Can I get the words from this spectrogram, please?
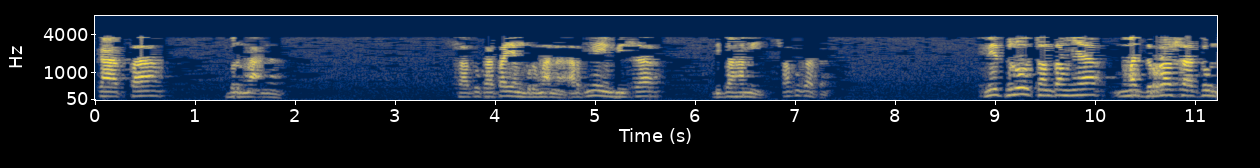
Kata bermakna satu kata yang bermakna, artinya yang bisa dipahami, satu kata. Mislu contohnya madrasatun.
